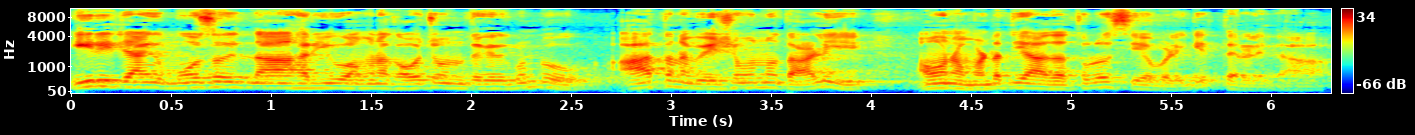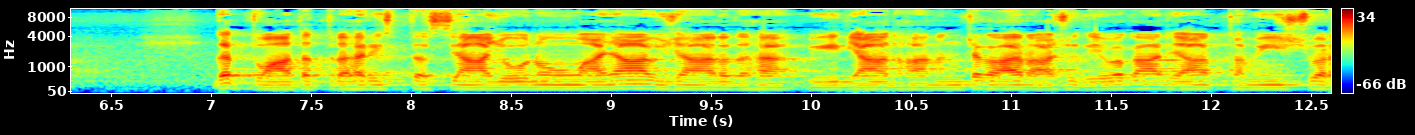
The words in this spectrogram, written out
ಈ ರೀತಿಯಾಗಿ ಮೋಸದಿಂದ ಹರಿಯು ಅವನ ಕವಚವನ್ನು ತೆಗೆದುಕೊಂಡು ಆತನ ವೇಷವನ್ನು ತಾಳಿ ಅವನ ಮಡದಿಯಾದ ತುಳಸಿಯ ಬಳಿಗೆ ತೆರಳಿದ. ಗತ್ವಾ ತತ್ರ ಹರಿಸ್ತಸ್ಯ ಯೋನೋ ಮಾಯಾ ವಿಶಾರದ ವೀರ್ಯಾಧಾನಂಚಕಾರಾಶು ದೇವಕಾರ್ಯಾರ್ಥಮೀಶ್ವರ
